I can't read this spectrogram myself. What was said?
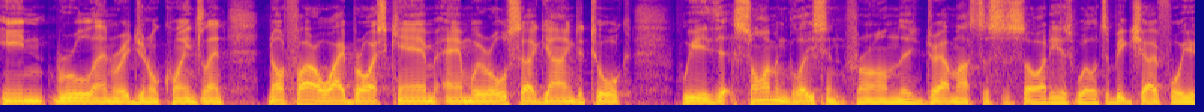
in rural and regional Queensland. Not far away, Bryce Cam, and we're also going to talk with Simon Gleeson from the Droughtmaster Society as well. It's a big show for you.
